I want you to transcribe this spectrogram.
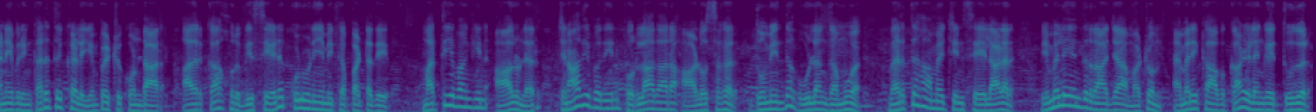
அனைவரின் கருத்துக்களையும் பெற்றுக்கொண்டார் அதற்காக ஒரு விசேட குழு நியமிக்கப்பட்டது மத்திய வங்கியின் ஆளுநர் ஜனாதிபதியின் பொருளாதார ஆலோசகர் துமிந்த ஹூலங்கமுவ வர்த்தக அமைச்சின் செயலாளர் விமலேந்திர ராஜா மற்றும் அமெரிக்காவுக்கான இலங்கை தூதர்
